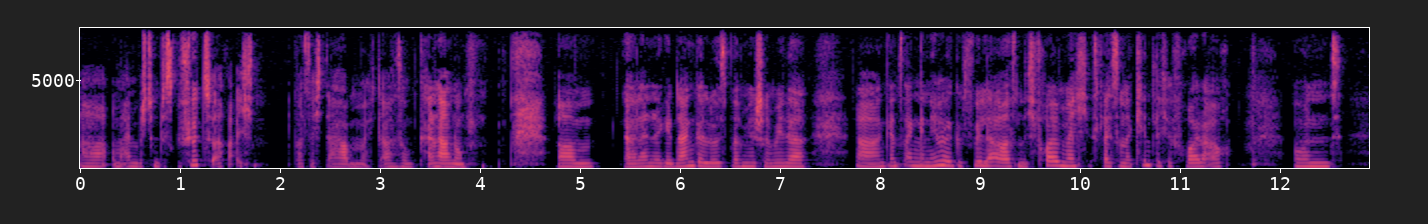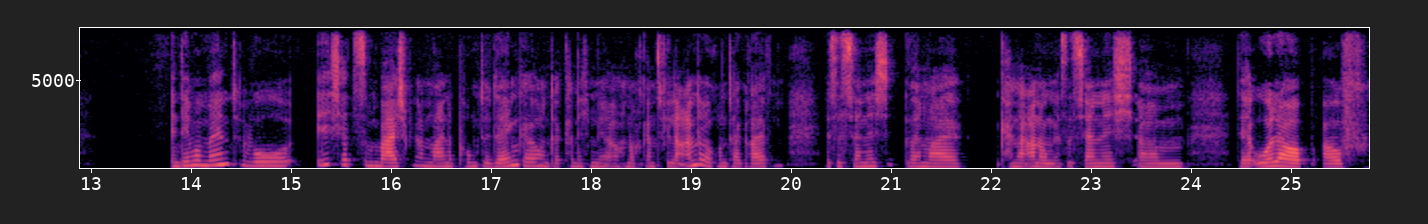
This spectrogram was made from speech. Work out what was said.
äh, um ein bestimmtes Gefühl zu erreichen, was ich da haben möchte. Also keine Ahnung. Ähm, allein der Gedanke löst bei mir schon wieder äh, ganz angenehme Gefühle aus und ich freue mich. Ist vielleicht so eine kindliche Freude auch. Und in dem Moment, wo ich jetzt zum Beispiel an meine Punkte denke, und da kann ich mir auch noch ganz viele andere runtergreifen, ist es ja nicht, sag mal, keine Ahnung, es ist ja nicht ähm, der Urlaub auf,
